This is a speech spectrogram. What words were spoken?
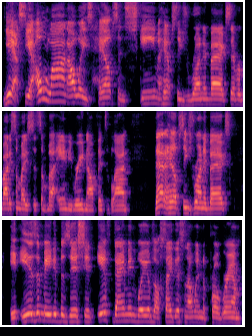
yes, yeah. O line always helps and scheme. It helps these running backs. Everybody. Somebody said something about Andy Reid and offensive line. That helps these running backs. It is a meaty position. If Damien Williams, I'll say this and I win the program,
